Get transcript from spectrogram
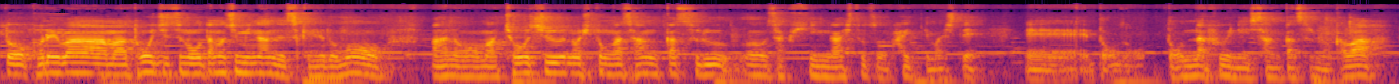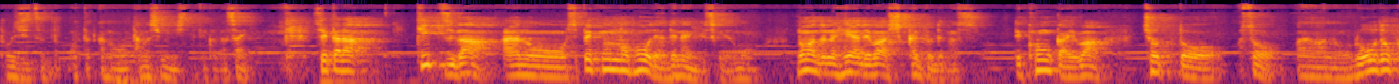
ー、っとこれはまあ当日のお楽しみなんですけれどもあのまあ聴衆の人が参加する作品が一つ入ってましてえー、どうぞどんな風に参加するのかは当日あの楽しみにしててください。それからキッズがあのスペコンの方では出ないんですけれどもノマドの部屋ではしっかりと出ます。で今回はちょっとそうあの朗読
